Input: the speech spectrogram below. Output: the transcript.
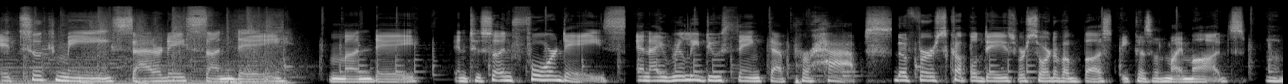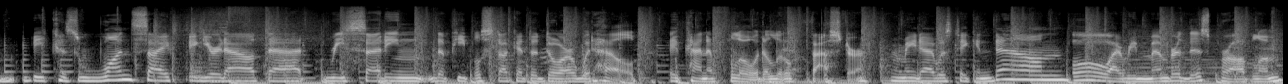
It took me Saturday, Sunday, Monday, into so in four days. And I really do think that perhaps the first couple days were sort of a bust because of my mods. Um, because once I figured out that resetting the people stuck at the door would help, it kind of flowed a little faster. Roommate I was taken down. Oh, I remember this problem.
